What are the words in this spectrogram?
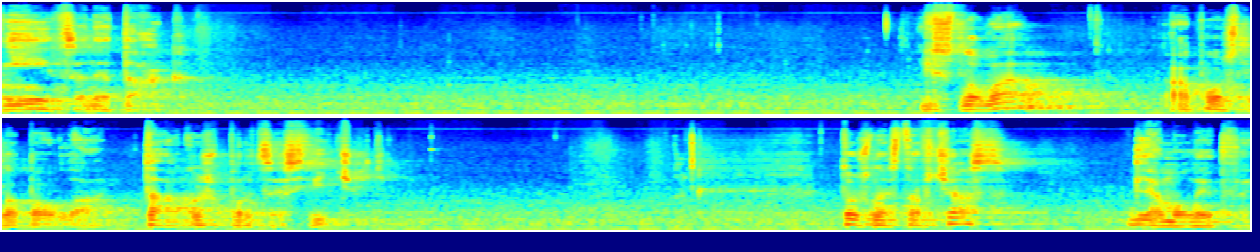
Ні, це не так. І слова апостола Павла також про це свідчать. Тож настав час для молитви.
